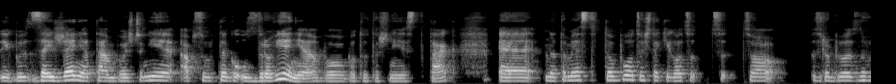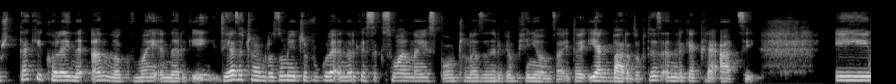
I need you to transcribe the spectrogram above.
jakby zajrzenia tam, bo jeszcze nie absolutnego uzdrowienia, bo, bo to też nie jest tak. E, natomiast to było coś takiego, co, co, co zrobiło znowuż taki kolejny unlock w mojej energii, gdzie ja zaczęłam rozumieć, że w ogóle energia seksualna jest połączona z energią pieniądza i to jak bardzo, bo to jest energia kreacji. I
